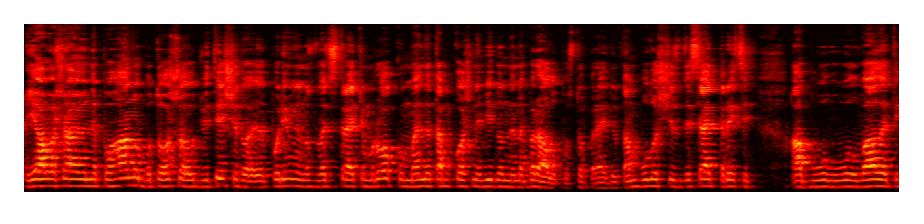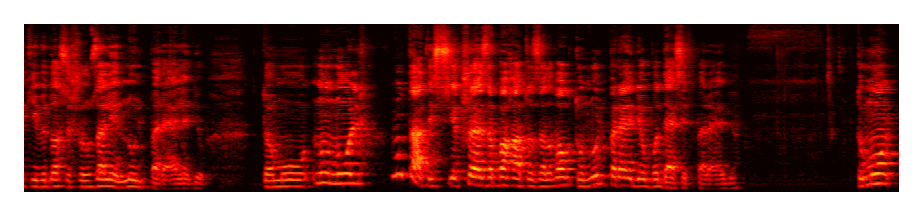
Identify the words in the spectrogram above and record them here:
я вважаю непогано, бо того, що у 2020, порівняно з 23 роком, в мене там кожне відео не набирало по 100 переглядів. Там було 60-30, а бували такі відоси, що взагалі 0 переглядів. Тому, ну, 0. Ну так, якщо я забагато заливав, то 0 переглядів або 10 переглядів. Тому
